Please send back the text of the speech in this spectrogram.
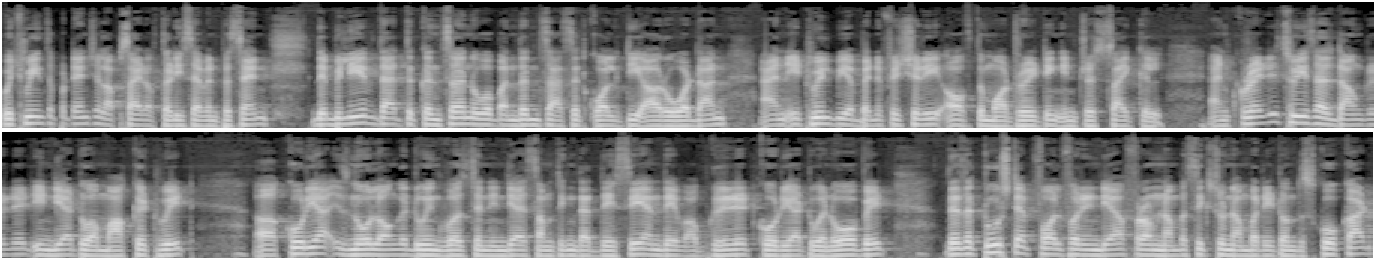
which means a potential upside of 37%. They believe that the concern over Bandhan's asset quality are overdone and it will be a beneficiary of the moderating interest cycle. And Credit Suisse has downgraded India to a market weight uh, Korea is no longer doing worse than India, is something that they say, and they've upgraded Korea to an overweight. There's a two step fall for India from number 6 to number 8 on the scorecard,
